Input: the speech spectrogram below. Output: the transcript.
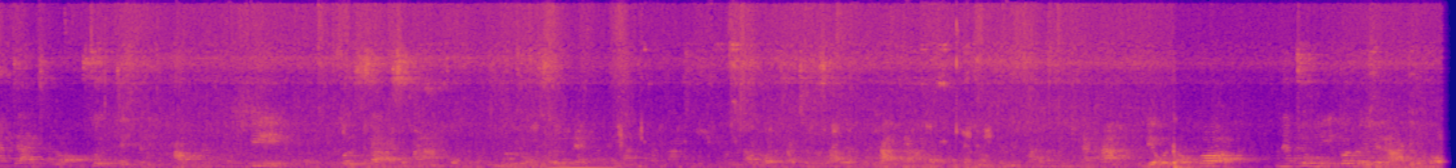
อาจารย์ฉลองสุดจิตติธรรมที่ปรึกษาสมาคมส่งเสริมและพัฒนาคุณภาพชีวิตคนตาบอดฉะเชิงเทราค่ะขอบคุณอาจารย์นะคะ เดี๋ยวเราก็ณช่วงนี้ก็เลยเวลาเดี๋ยวขอ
